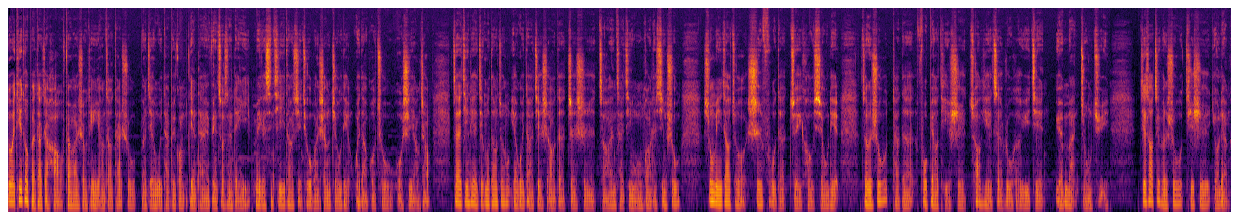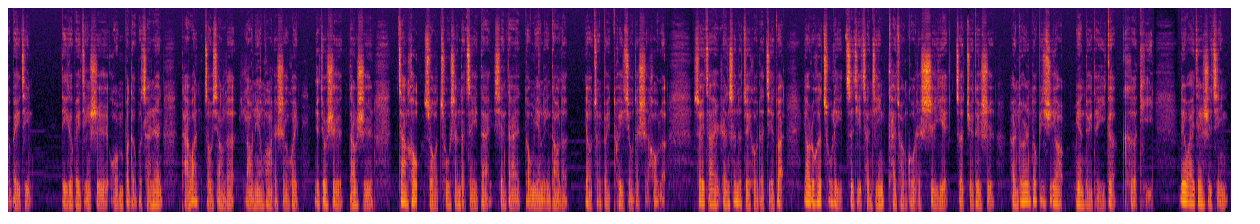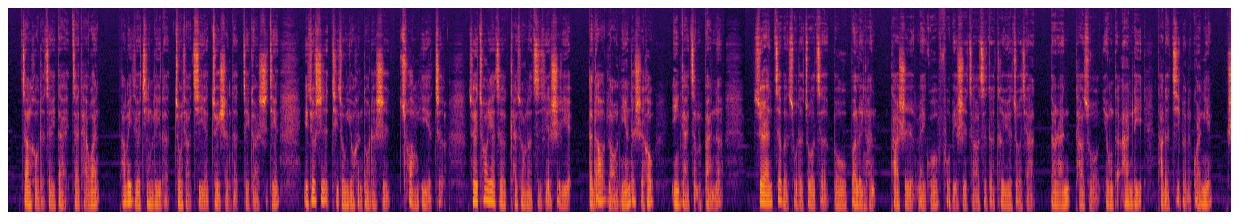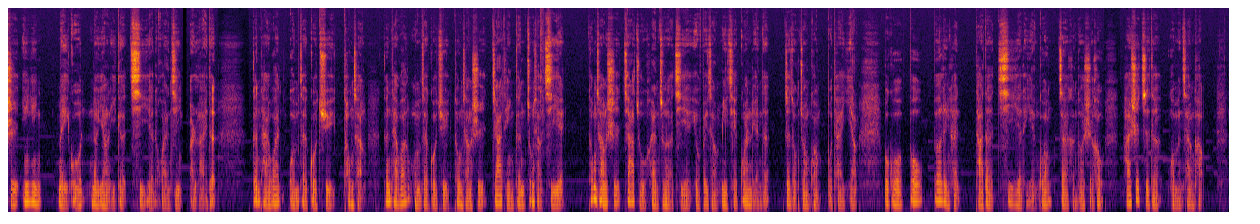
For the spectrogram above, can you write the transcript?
各位听众朋友，大家好，欢迎收听杨照谈书。本节目为台北广播电台 FM 九三点一，每个星期一到星期五晚上九点为大家播出。我是杨照，在今天的节目当中要为大家介绍的，这是早安财经文化的新书，书名叫做《师傅的最后修炼》。这本书它的副标题是“创业者如何遇见圆满终局”。介绍这本书其实有两个背景。第一个背景是我们不得不承认，台湾走向了老年化的社会，也就是当时战后所出生的这一代，现在都面临到了要准备退休的时候了。所以在人生的最后的阶段，要如何处理自己曾经开创过的事业，这绝对是很多人都必须要面对的一个课题。另外一件事情，战后的这一代在台湾。他们也就经历了中小企业最深的这段时间，也就是其中有很多的是创业者，所以创业者开创了自己的事业，等到老年的时候应该怎么办呢？虽然这本书的作者 Bo Burlingham 他是美国富比士杂志的特约作家，当然他所用的案例，他的基本的观念是因应美国那样一个企业的环境而来的，跟台湾我们在过去通常。跟台湾，我们在过去通常是家庭跟中小企业，通常是家族和中小企业有非常密切关联的这种状况不太一样。不过，Bo Burlingham 他的企业的眼光在很多时候还是值得我们参考。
